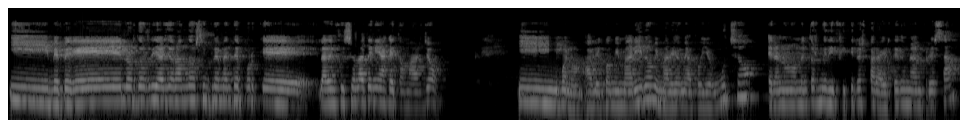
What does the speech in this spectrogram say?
Y me pegué los dos días llorando simplemente porque la decisión la tenía que tomar yo. Y bueno, hablé con mi marido, mi marido me apoyó mucho. Eran unos momentos muy difíciles para irte de una empresa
